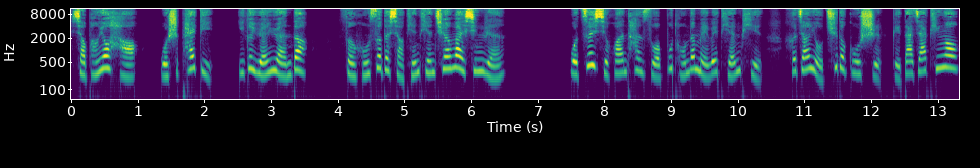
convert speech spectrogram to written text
小朋友好，我是 Patty，一个圆圆的、粉红色的小甜甜圈外星人。我最喜欢探索不同的美味甜品和讲有趣的故事给大家听哦。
